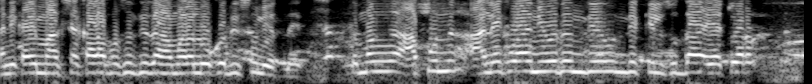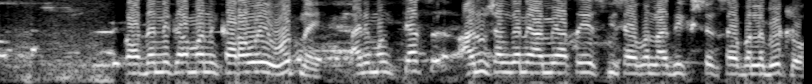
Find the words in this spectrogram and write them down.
आणि काही मागच्या काळापासून तिथं आम्हाला लोक दिसून येत नाहीत. तर मग आपण अनेक वेळा निवेदन देऊन देखील सुद्धा याच्यावर प्राधान्यक्रमाने कारवाई होत नाही. आणि मग त्याच अनुषंगाने आम्ही आता एस पी साहेबांना अधीक्षक साहेबांना भेटलो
